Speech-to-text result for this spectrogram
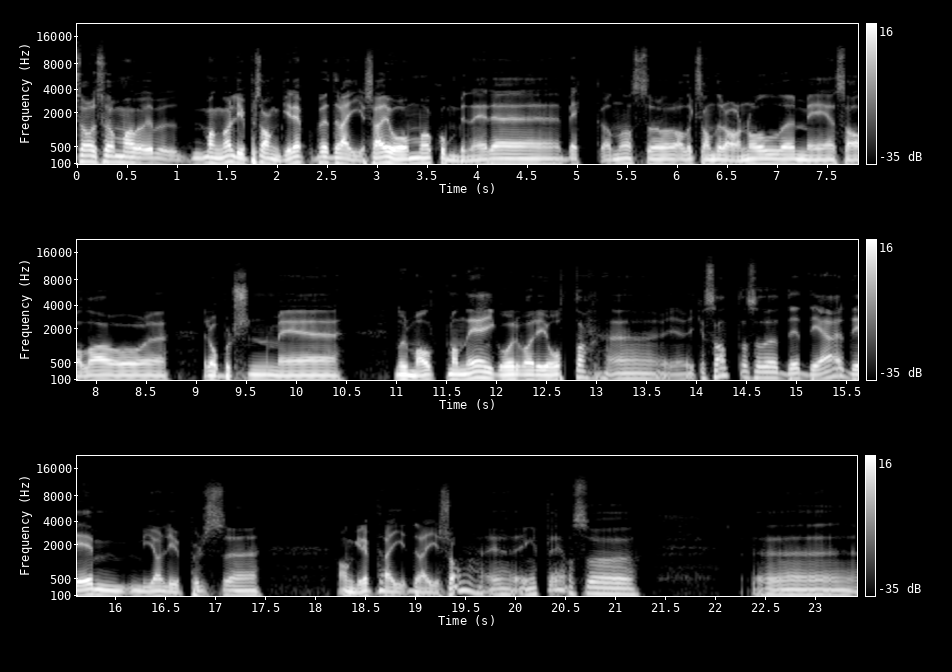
så, så mange av Liverpools angrep dreier seg jo om å kombinere bekkene, altså Alexander Arnold med Salah og eh, Robertsen med normalt Mané. I går var det Yota, eh, ikke sant? Altså det, det er det mye av Liverpools eh, angrep dreier, dreier seg om, eh, egentlig. Og så eh,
